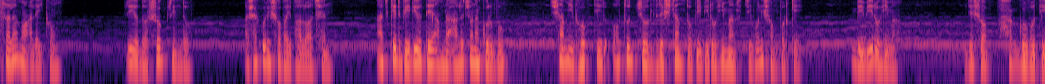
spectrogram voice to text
আসসালামু আলাইকুম। প্রিয় দর্শকবৃন্দ, আশা করি সবাই ভালো আছেন। আজকের ভিডিওতে আমরা আলোচনা করব স্বামী ভক্তির অতুজ্জ্বল দৃষ্টান্ত বিবি রহিমার জীবনী সম্পর্কে। বিবি রহিমা, যেসব ভাগ্যবতী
